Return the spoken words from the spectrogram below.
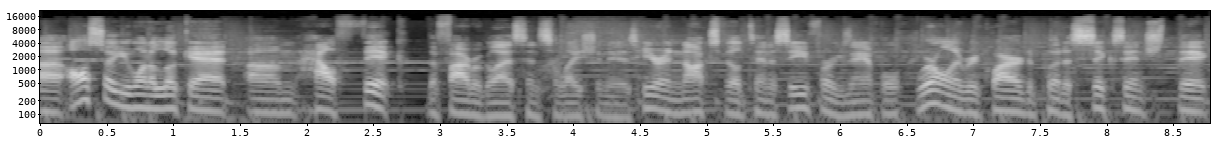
Uh, also, you want to look at um, how thick the fiberglass insulation is. Here in Knoxville, Tennessee, for example, we're only required to put a six inch thick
